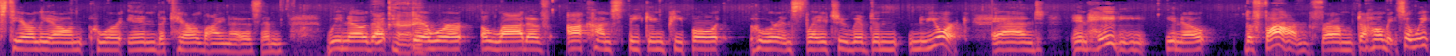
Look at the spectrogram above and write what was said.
Sierra Leone who were in the Carolinas, and we know that Okay. there were a lot of Akan-speaking people who were enslaved who lived in New York and in Haiti. You know, the Fon from Dahomey. So we've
